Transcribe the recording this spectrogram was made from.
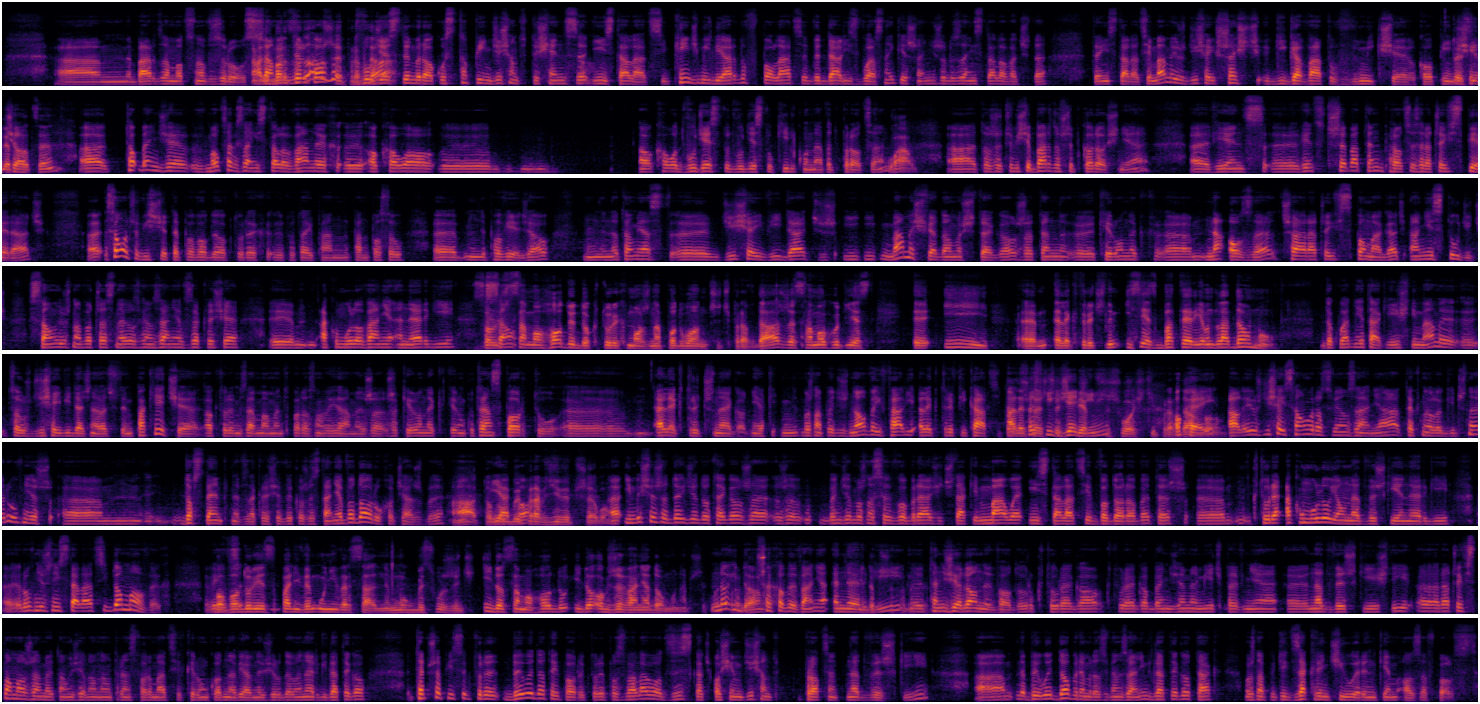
um, bardzo mocno wzrósł. Ale Samym tylko dobrze, w prawda? 2020 roku 150 tysięcy instalacji. 5 miliardów Polacy wydali z własnej kieszeni, żeby zainstalować te, te instalacje. Mamy już dzisiaj 6 gigawatów w miksie, około To jest 50 ile procent? To będzie w mocach zainstalowanych y, około, y, około 20-20 kilku nawet procent. Wow. To rzeczywiście bardzo szybko rośnie, e, więc, e, więc trzeba ten proces raczej wspierać. E, Są oczywiście te powody, o których y, tutaj pan, pan poseł e, powiedział. M, Natomiast e, dzisiaj widać i, i mamy świadomość tego, że ten e, kierunek e, na OZE trzeba raczej wspomagać, a nie studzić. Są już nowoczesne rozwiązania w zakresie akumulowania energii. Są już samochody, do których można podłączyć, prawda? Że samochód jest y, i elektrycznym, i jest baterią dla domu. Dokładnie tak. Jeśli mamy, y, co już dzisiaj widać nawet w tym pakiecie, o którym za moment porozmawiamy, że, że kierunek w kierunku transportu e, elektrycznego, niejaki- można powiedzieć nowej fali elektryfikacji, Ale to śpiew dziedzin. przyszłości, prawda? Okej, ale już dzisiaj są rozwiązania technologiczne, również dostępne w zakresie wykorzystania wodoru chociażby. A, to jako- byłby prawdziwy przełom. A- I myślę, że dojdzie do tego, że, że będzie można sobie wyobrazić takie małe instalacje wodorowe też, które akumulują nadwyżki energii, e, również instalacji domowych. Bo Więc- wodór jest paliwem uniwersalnym. Mógłby służyć i do samochodu, i do ogrzewania domu na przykład. No i do prawda? przechowywania energii, przechowywania. ten zielony wodór, którego, którego będziemy mieć pewnie e, nadwyżki, jeśli e, raczej wspomożemy tą zieloną transformację w kierunku odnawialnych źródeł energii. Dlatego te przepisy, które były do tej pory, które pozwalały odzyskać 80% nadwyżki, były dobrym rozwiązaniem, dlatego tak, można powiedzieć, zakręciły rynkiem OZE w Polsce.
